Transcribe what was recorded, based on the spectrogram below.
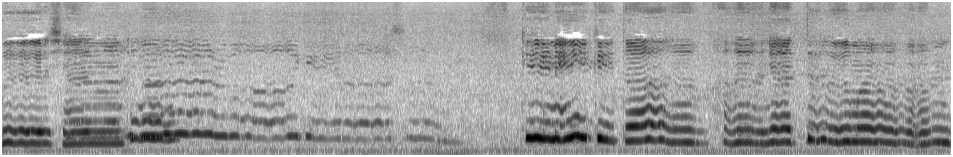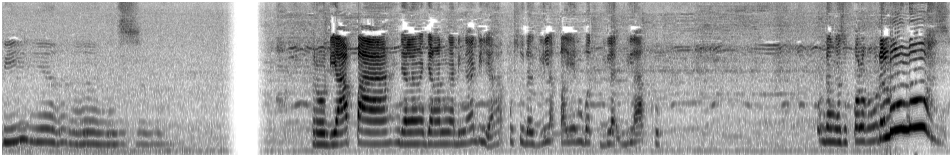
bersandang Rodi apa? Jangan jangan ngadi-ngadi ya. Aku sudah gila kalian buat gila-gila aku. Udah nggak sekolah, udah lulus.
